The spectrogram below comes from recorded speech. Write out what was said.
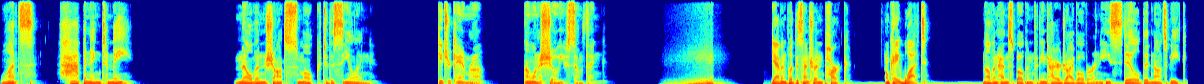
What's happening to me? Melvin shot smoke to the ceiling. Get your camera. I want to show you something. Gavin put the Sentra in park. Okay, what? Melvin hadn't spoken for the entire drive over, and he still did not speak.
